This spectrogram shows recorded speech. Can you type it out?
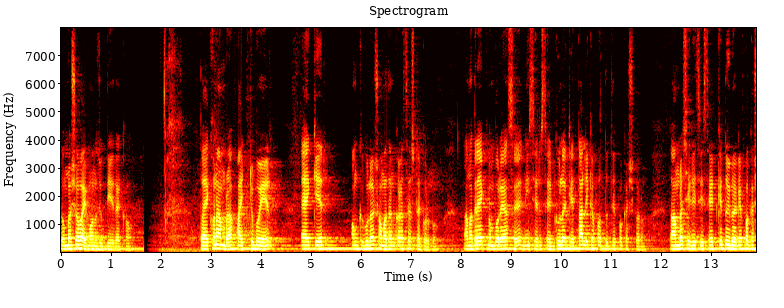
তোমরা সবাই মনোযোগ দিয়ে দেখো। তো এখন আমরা পাঠ্য বইয়ের একের অঙ্কগুলো সমাধান করার চেষ্টা করব। আমাদের এক নম্বরে আছে, নিচের সেটগুলোকে তালিকা পদ্ধতিতে প্রকাশ করো। তো আমরা শিখেছি সেটকে দুই ভাগে প্রকাশ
